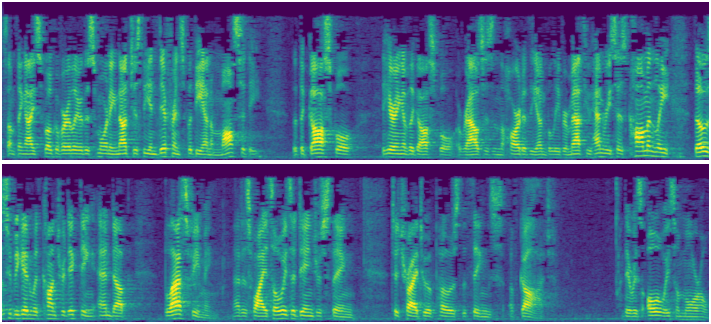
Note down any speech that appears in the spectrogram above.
Something I spoke of earlier this morning, not just the indifference, but the animosity that the gospel, the hearing of the gospel, arouses in the heart of the unbeliever. Matthew Henry says, commonly those who begin with contradicting end up blaspheming. That is why it's always a dangerous thing to try to oppose the things of God. There is always a moral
